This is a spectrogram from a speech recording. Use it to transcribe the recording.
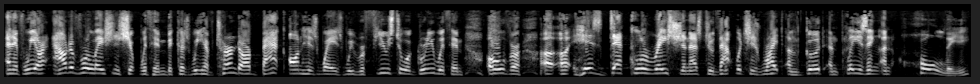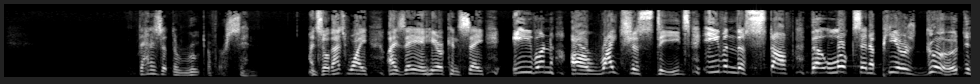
And if we are out of relationship with Him because we have turned our back on His ways, we refuse to agree with Him over uh, uh, His declaration as to that which is right and good and pleasing and holy, that is at the root of our sin. And so that's why Isaiah here can say, even our righteous deeds, even the stuff that looks and appears good,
